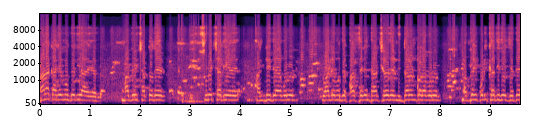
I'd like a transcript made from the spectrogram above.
নানা কাজের মধ্যে দিয়ে মাধ্যমিক ছাত্রদের শুভেচ্ছা দিয়ে আংটি দেওয়া বলুন ওয়ার্ডের মধ্যে ফার্স্ট সেকেন্ড থার্ড ছেলেদের নির্ধারণ করা বলুন মাধ্যমিক পরীক্ষা দিতে যেতে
